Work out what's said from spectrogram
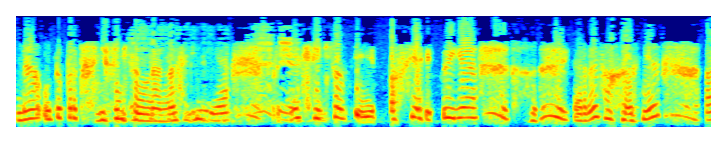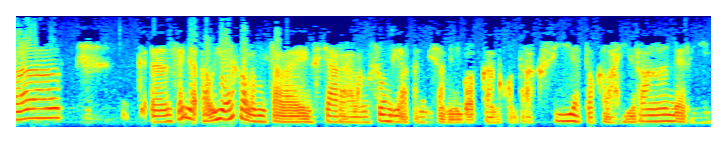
nah untuk pertanyaan yang nanas ini ya, yeah. kayaknya mitos ya itu ya. Karena soalnya uh, saya nggak tahu ya kalau misalnya yang secara langsung dia akan bisa menyebabkan kontraksi atau kelahiran dari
